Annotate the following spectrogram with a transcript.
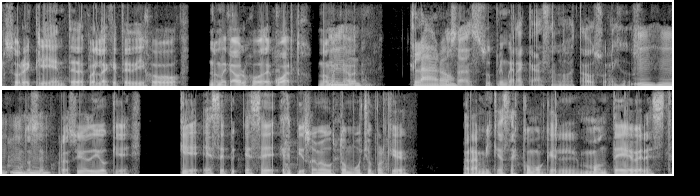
sobre el cliente, ¿te acuerdas que te dijo, no me cabe el juego de cuarto? No me uh -huh. cabe. Claro. O sea, es su primera casa en los Estados Unidos. Uh -huh, Entonces, por eso yo digo que, que ese, ese, ese episodio me gustó mucho porque para mí que ese es como que el Monte Everest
